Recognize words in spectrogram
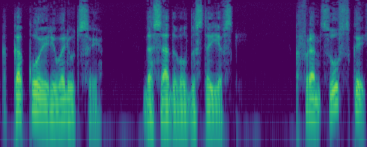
К какой революции? досадовал Достоевский. К французской?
